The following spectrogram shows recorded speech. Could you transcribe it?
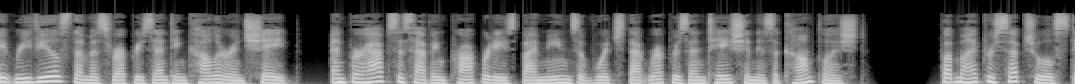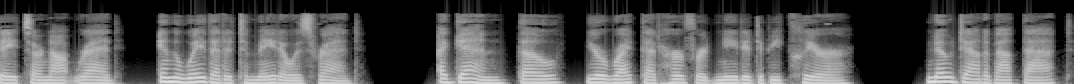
It reveals them as representing color and shape, and perhaps as having properties by means of which that representation is accomplished. But my perceptual states are not red, in the way that a tomato is red. Again, though, you're right that Hurford needed to be clearer. No doubt about that.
